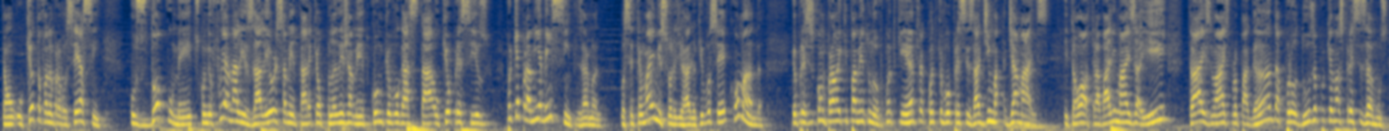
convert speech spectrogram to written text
Então, o que eu tô falando para você é assim, os documentos, quando eu fui analisar a lei orçamentária, que é o planejamento, como que eu vou gastar, o que eu preciso, porque para mim é bem simples, Armando. Você tem uma emissora de rádio aqui, você comanda. Eu preciso comprar um equipamento novo. Quanto que entra, quanto que eu vou precisar de, de a mais? Então, ó, trabalhe mais aí, traz mais propaganda, produza, porque nós precisamos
